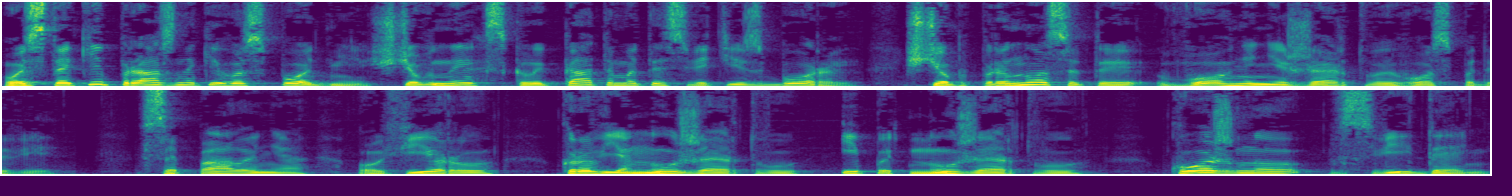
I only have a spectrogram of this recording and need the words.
Ось такі праздники Господні, що в них скликатимете святі збори, щоб приносити вогняні жертви Господові, всепалення, офіру, кров'яну жертву і питну жертву, кожну в свій день,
